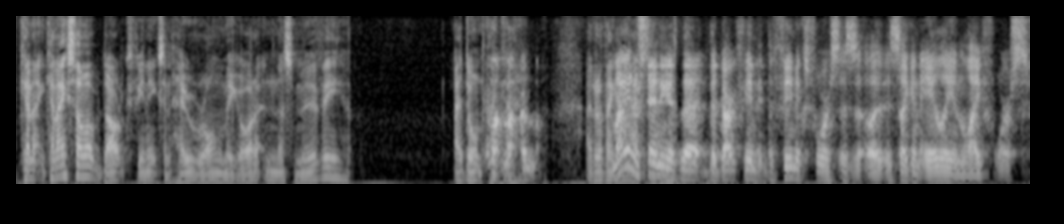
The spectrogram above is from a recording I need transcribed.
Can I can I sum up Dark Phoenix and how wrong they got it in this movie? I don't think. My, I, my- I don't think. my understanding is that the Dark Phoenix, the Phoenix Force, is uh, is like an alien life force.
